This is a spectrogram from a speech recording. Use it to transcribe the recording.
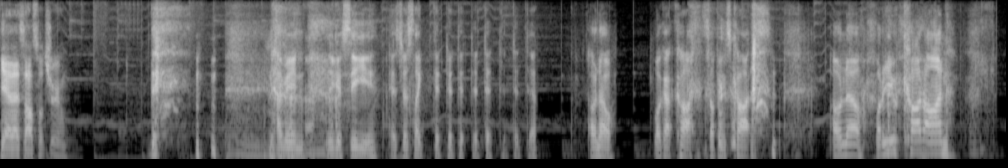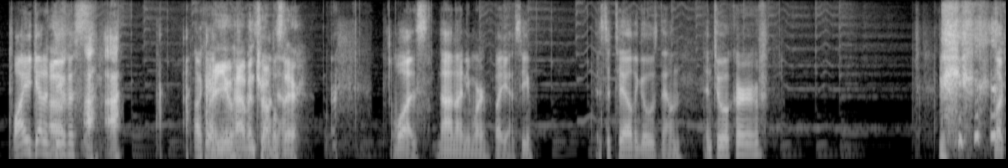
Yeah, that's also true. I mean, you can see it's just like. Oh no! What got caught? Something's caught. oh no! What are you caught on? Why you gotta do Uh, this? Okay. Are you having troubles there? Was not not anymore. But yeah, see, it's the tail that goes down into a curve. Look,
